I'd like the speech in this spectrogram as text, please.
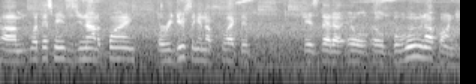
um, what this means is you're not applying or reducing enough collective, is that uh, it'll, it'll balloon up on you.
